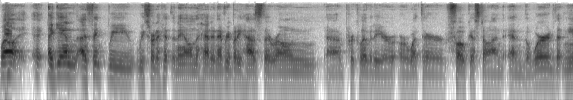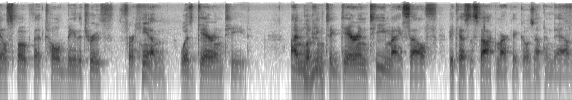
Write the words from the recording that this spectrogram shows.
Well, again, I think we, we sort of hit the nail on the head, and everybody has their own uh, proclivity or, or what they're focused on. And the word that Neil spoke that told me the truth for him was guaranteed. I'm looking to guarantee myself because the stock market goes up and down.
